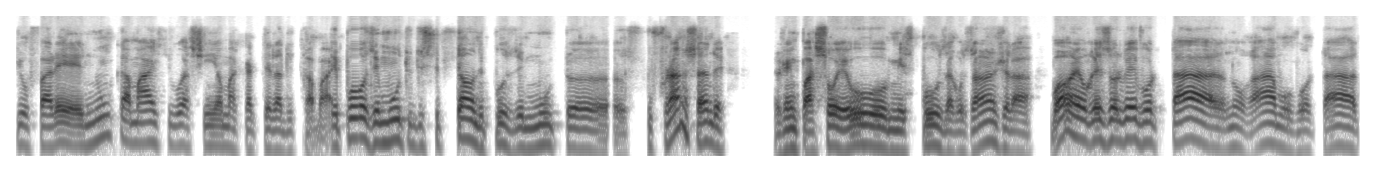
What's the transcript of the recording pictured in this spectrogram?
que eu farei é nunca mais tive assim uma carteira de trabalho. Depois de muita decepção, depois de muita sofrência, né? A gente passou, eu, minha esposa, Rosângela. Bom, eu resolvi voltar no ramo, voltar,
